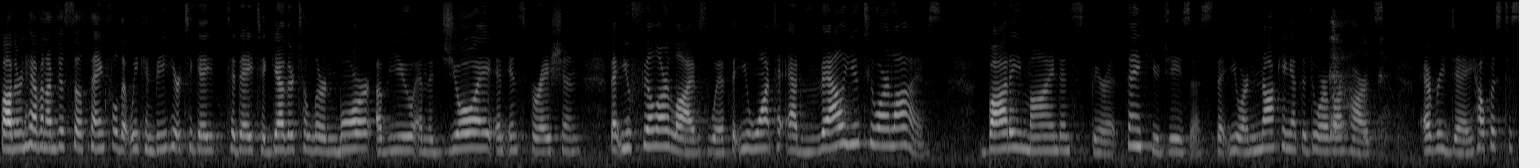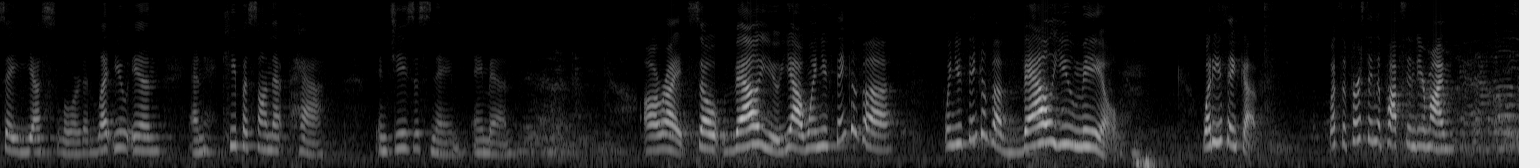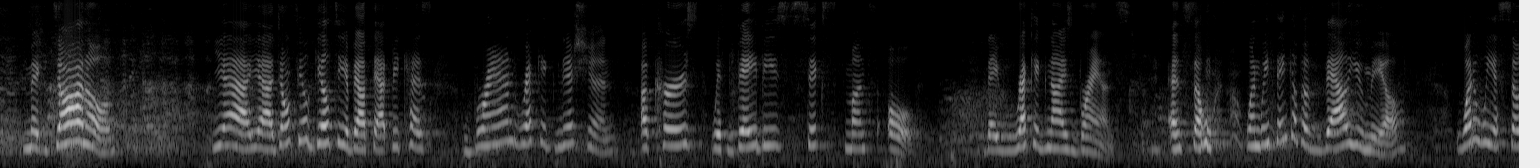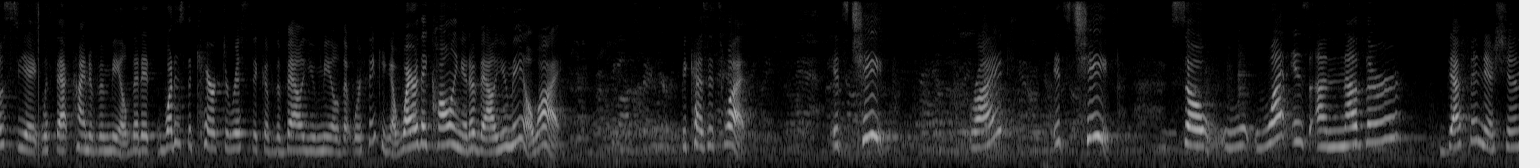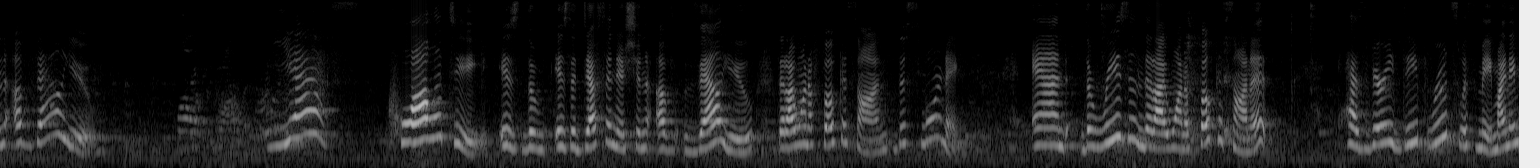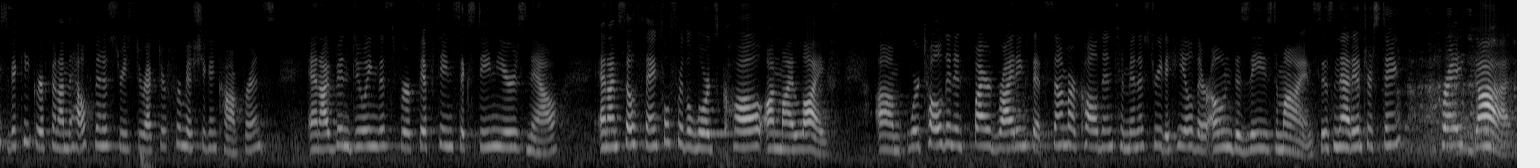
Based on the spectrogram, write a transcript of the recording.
Father in heaven, I'm just so thankful that we can be here today, together to learn more of you and the joy and inspiration that you fill our lives with, that you want to add value to our lives body, mind, and spirit. Thank you, Jesus, that you are knocking at the door of our hearts every day. Help us to say yes, Lord, and let you in and keep us on that path. In Jesus' name, amen. amen. All right, so value. Yeah, when you think of a when you think of a value meal, what do you think of? What's the first thing that pops into your mind? McDonald's. Yeah, yeah. Don't feel guilty about that because brand recognition occurs with babies six months old. They recognize brands. And so when we think of a value meal, what do we associate with that kind of a meal? That it, what is the characteristic of the value meal that we're thinking of? Why are they calling it a value meal? Why? Because it's what? It's cheap, right? It's cheap. So, what is another definition of value? Yes. Quality is the is the definition of value that I want to focus on this morning. And the reason that I want to focus on it has very deep roots with me. My name is Vicki Griffin. I'm the Health Ministries Director for Michigan Conference. And I've been doing this for 15, 16 years now. And I'm so thankful for the Lord's call on my life. Um, we're told in inspired writings that some are called into ministry to heal their own diseased minds. Isn't that interesting? Praise God.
